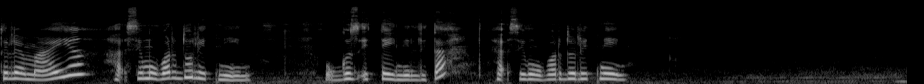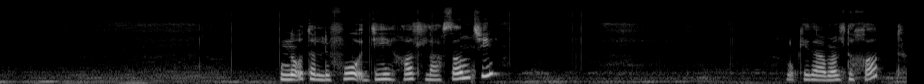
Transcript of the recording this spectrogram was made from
طلع معايا هقسمه برضو لاتنين والجزء التاني اللي تحت هقسمه برضو لاتنين. النقطة اللي فوق دي هطلع سنتي وكده عملت خط.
